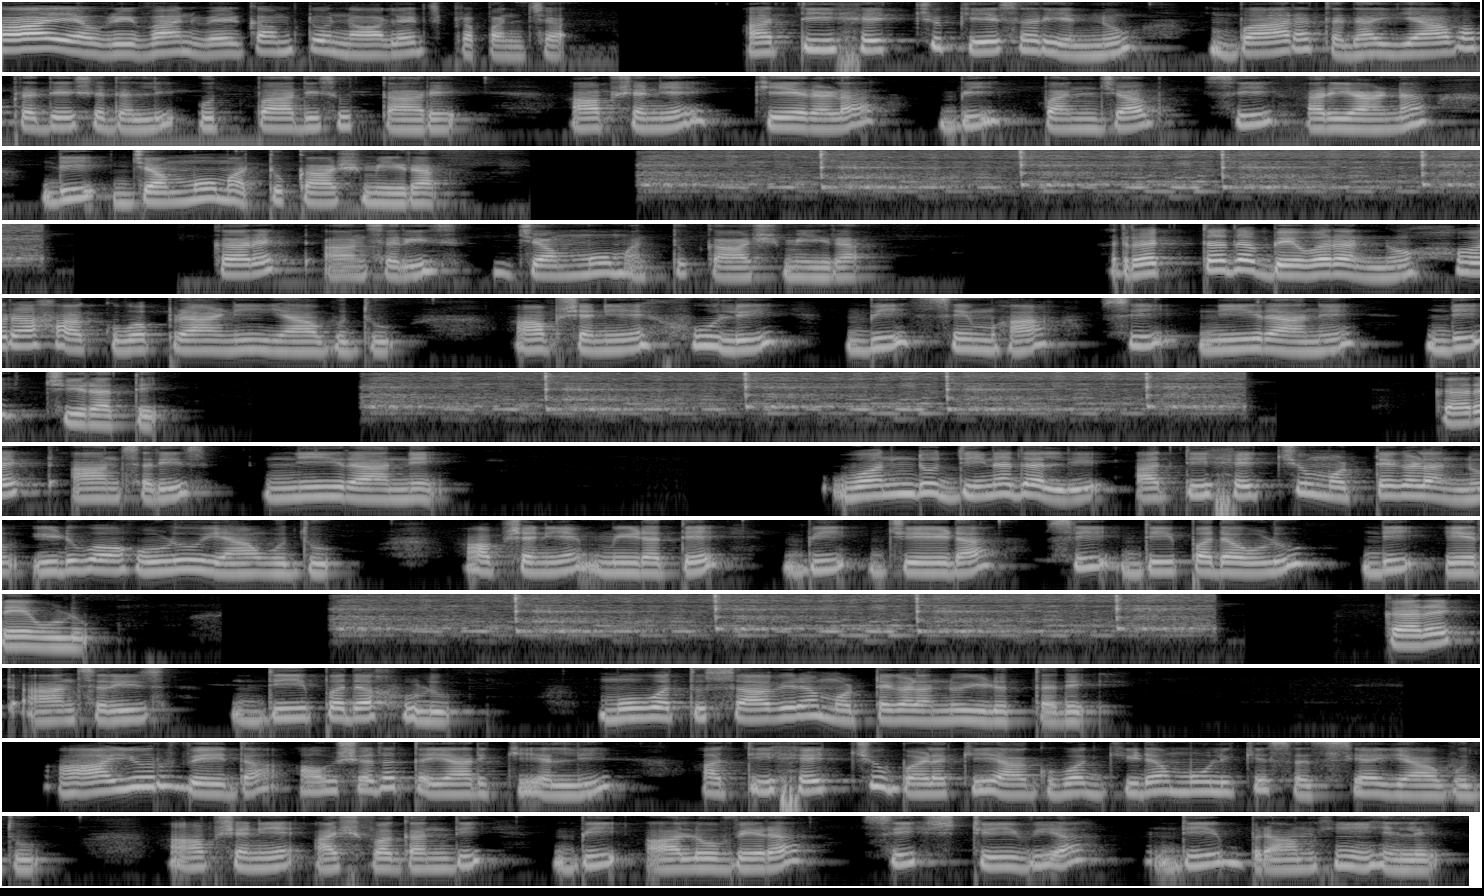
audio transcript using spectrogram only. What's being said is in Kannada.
Hi everyone welcome to knowledge Prapancha ಅತಿ ಹೆಚ್ಚು ಕೇಸರಿಯನ್ನು ಭಾರತದ ಯಾವ ಪ್ರದೇಶದಲ್ಲಿ ಉತ್ಪಾದಿಸುತ್ತಾರೆ? Option A Kerala B Punjab C Haryana D Jammu ಮತ್ತು Kashmir. Correct answer is Jammu ಮತ್ತು ಕಾಶ್ಮೀರ. ರಕ್ತದ ಬೆವರನ್ನು ಹೊರಹಾಕುವ ಪ್ರಾಣಿ ಯಾವುದು? ಆಪ್ಷನ್ ಎ, ಹುಲಿ, ಬಿ, ಸಿಂಹ, ಸಿ, ನೀರಾನೆ, ಡಿ, ಚಿರತೆ. ಕರೆಕ್ಟ್ ಆನ್ಸರ್ ಈಸ್ ನೀರಾನೆ. ಒಂದು ದಿನದಲ್ಲಿ ಅತಿ ಹೆಚ್ಚು ಮೊಟ್ಟೆಗಳನ್ನು ಇಡುವ ಹುಳು ಯಾವುದು? ಆಪ್ಷನ್ ಎ, ಮಿಡತೆ, ಬಿ, ಜೇಡ ಸಿ ದೀಪದ ಹುಳು ಡಿ ಎರೆಹುಳು ಕರೆಕ್ಟ್ ಆನ್ಸರ್ ಈಸ್ ದೀಪದ ಹುಳು. ಮೂವತ್ತು ಸಾವಿರ ಮೊಟ್ಟೆಗಳನ್ನು ಇಡುತ್ತದೆ. ಆಯುರ್ವೇದ ಔಷಧ ತಯಾರಿಕೆಯಲ್ಲಿ ಅತಿ ಹೆಚ್ಚು ಬಳಕೆಯಾಗುವ ಗಿಡಮೂಲಿಕೆ ಸಸ್ಯ ಯಾವುದು? Option A, ashwagandha, B, aloe vera, C, stevia D brahmi ಎಲೆ.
